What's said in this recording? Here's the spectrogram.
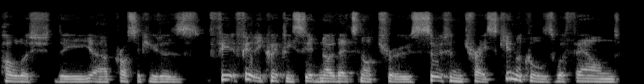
Polish the uh, prosecutors fa- fairly quickly said no, that's not true. Certain trace chemicals were found,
